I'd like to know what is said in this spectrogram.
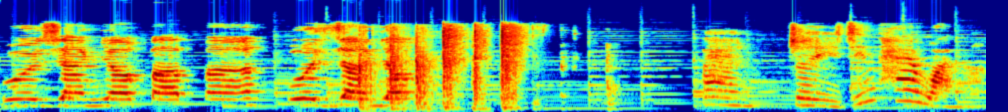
我想要爸爸，我想要。但这已经太晚了。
